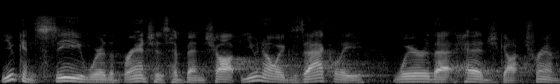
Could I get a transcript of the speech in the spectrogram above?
You can see where the branches have been chopped. You know exactly where that hedge got trimmed.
